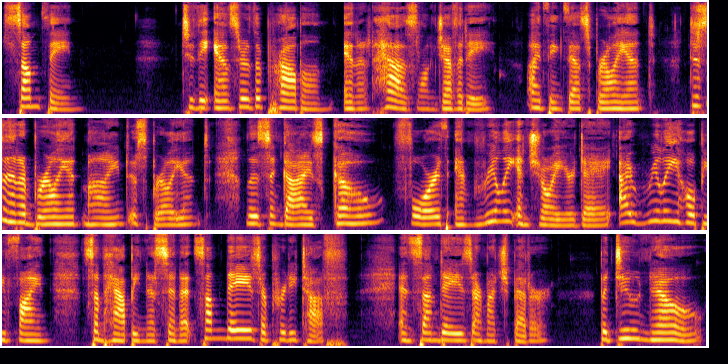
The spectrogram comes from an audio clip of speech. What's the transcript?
something to the answer of the problem, and it has longevity. I think that's brilliant. Isn't that a brilliant mind? It's brilliant. Listen, guys, go forth and really enjoy your day. I really hope you find some happiness in it. Some days are pretty tough and some days are much better. But do know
